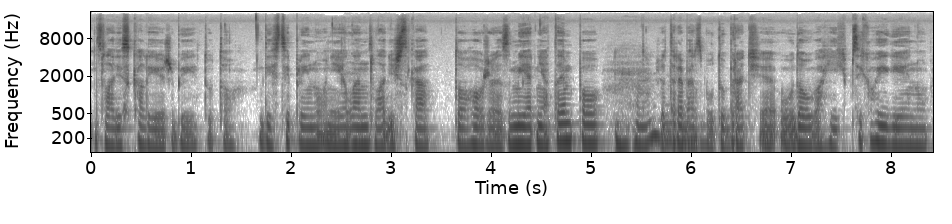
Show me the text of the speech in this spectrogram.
z hľadiska liečby túto disciplínu, nie len z hľadiska toho, že zmierňa tempo, mm-hmm. že treba budú brať e, do úvahy ich psychohygienu,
